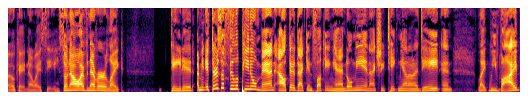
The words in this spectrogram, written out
okay, now I see. So now I've never like dated. I mean, if there's a Filipino man out there that can fucking handle me and actually take me out on a date and like we vibe,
